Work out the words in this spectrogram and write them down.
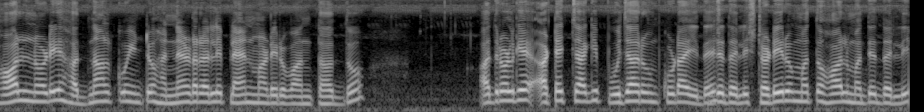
ಹಾಲ್ ನೋಡಿ ಹದಿನಾಲ್ಕು ಇಂಟು ಹನ್ನೆರಡರಲ್ಲಿ ಪ್ಲ್ಯಾನ್ ಮಾಡಿರುವಂತಹದ್ದು. ಅದರೊಳಗೆ ಅಟ್ಯಾಚ್ ಆಗಿ ಪೂಜಾ ರೂಮ್ ಕೂಡ ಇದೆ. ಇದರಲ್ಲಿ ಸ್ಟಡಿ ರೂಮ್ ಮತ್ತು ಹಾಲ್ ಮಧ್ಯದಲ್ಲಿ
